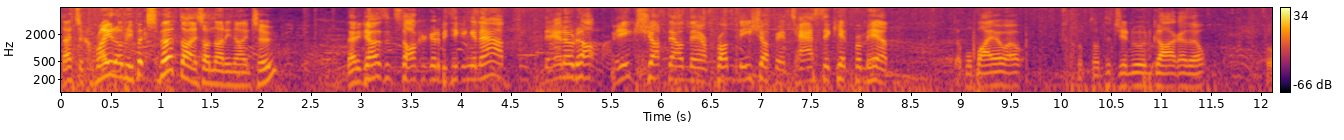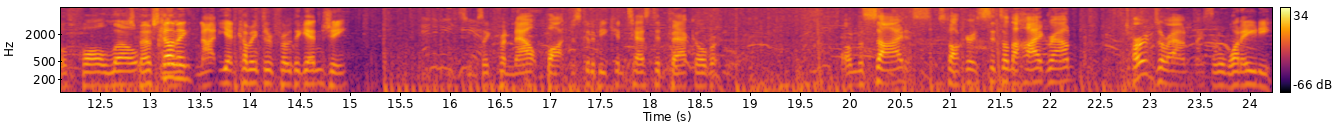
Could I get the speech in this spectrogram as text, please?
That's a great opening pick. Smurf dies on 99 too. That he does, and Stalker going to be taking a nap. Nanoed up, big shutdown there from Nisha. Fantastic hit from him. Double bio out. Flipped onto Jinwoo and Gaga though. Both fall low. Smurf's coming. Not yet coming through for the Genji. Seems like for now, bot just going to be contested back over on the side. Stalker sits on the high ground, turns around, nice little 180.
